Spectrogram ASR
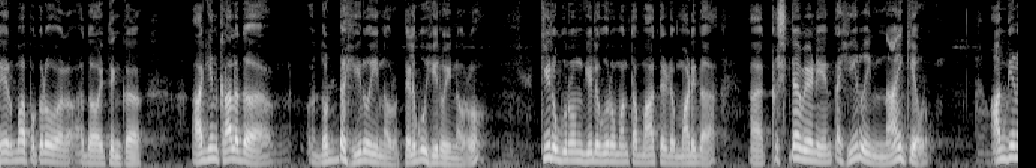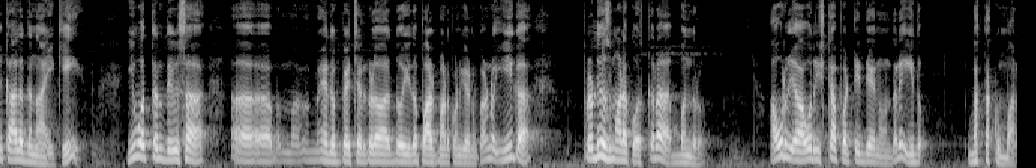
ನಿರ್ಮಾಪಕರು, ಅದು ಐ ಥಿಂಕ್ ಆಗಿನ ಕಾಲದ ದೊಡ್ಡ ಹೀರೋಯಿನ್ ಅವರು ತೆಲುಗು ಹೀರೋಯಿನ್ ಅವರು ಕೀಲುಗುರುಂ ಗೀಲುಗುರುಂ ಅಂತ ಮಾತಾಡಿ, ಮಾಡಿದ ಕೃಷ್ಣವೇಣಿ ಅಂತ ಹೀರೋಯಿನ್ ನಾಯಕಿ ಅವರು. ಅಂದಿನ ಕಾಲದ ನಾಯಕಿ, ಇವತ್ತಿನ ದಿವಸ ಇದು ಪಿಕ್ಚರ್ಗಳು ಅದು ಇದು ಪಾರ್ಟ್ ಮಾಡ್ಕೊಂಡು ಹೇಳ್ಕೊಂಡು ಈಗ ಪ್ರೊಡ್ಯೂಸ್ ಮಾಡೋಕ್ಕೋಸ್ಕರ ಬಂದರು. ಅವರು ಅವರು ಇಷ್ಟಪಟ್ಟಿದ್ದೇನು ಅಂದರೆ ಇದು, ಭಕ್ತ ಕುಂಬಾರ.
